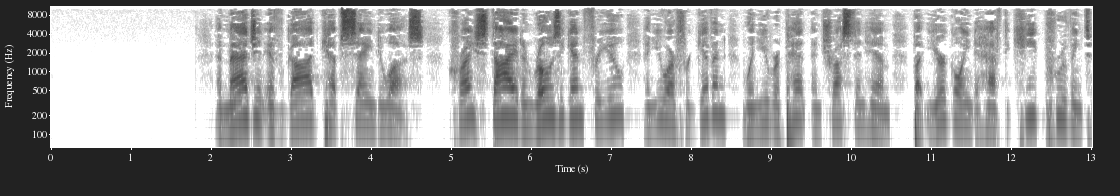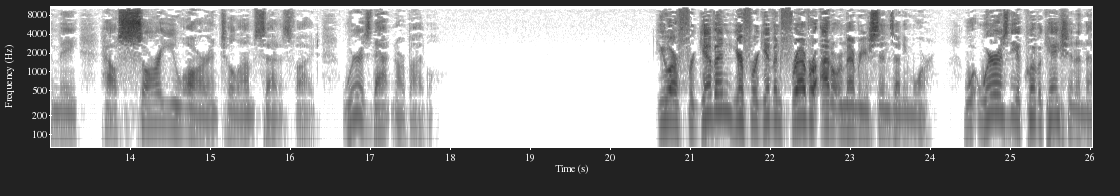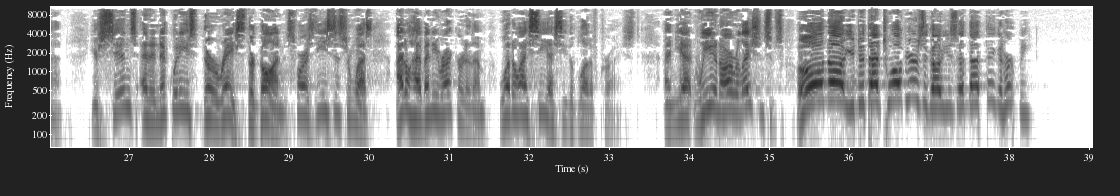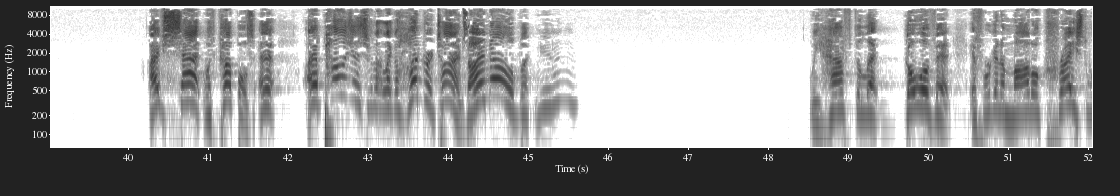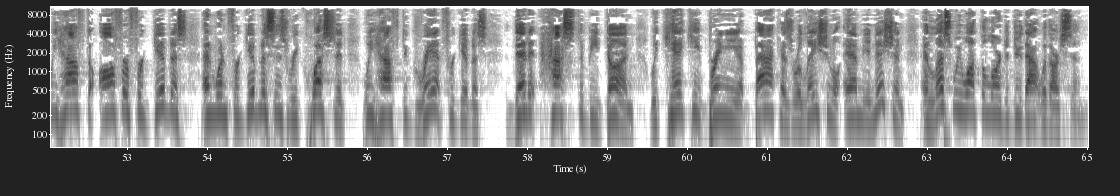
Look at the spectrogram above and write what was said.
Imagine if God kept saying to us, Christ died and rose again for you, and you are forgiven when you repent and trust in Him. But you're going to have to keep proving to me how sorry you are until I'm satisfied. Where is that in our Bible? You are forgiven. You're forgiven forever. I don't remember your sins anymore. Where is the equivocation in that? Your sins and iniquities, they're erased. They're gone. As far as the east is from west. I don't have any record of them. What do I see? I see the blood of Christ. And yet we in our relationships, oh no, you did that 12 years ago. You said that thing. It hurt me. I've sat with couples and I apologize for that like a hundred times. I know, but no. We have to let go of it. If we're going to model Christ, we have to offer forgiveness. And when forgiveness is requested, we have to grant forgiveness. Then it has to be done. We can't keep bringing it back as relational ammunition unless we want the Lord to do that with our sin.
